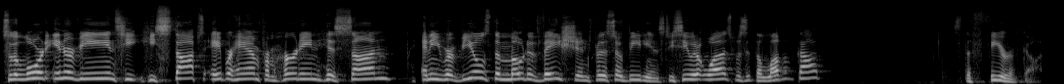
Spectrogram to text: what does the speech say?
So the Lord intervenes. He, he stops Abraham from hurting his son, and he reveals the motivation for this obedience. Do you see what it was? Was it the love of God? It's the fear of God.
